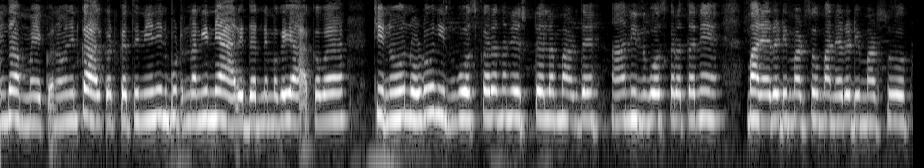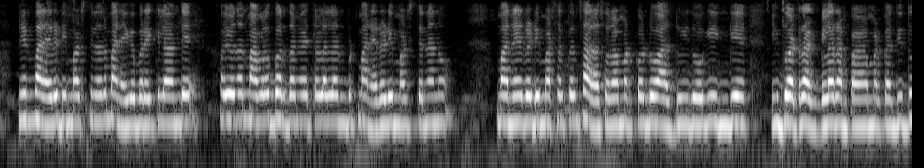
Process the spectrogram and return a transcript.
ನಿಂದ ಅಮ್ಮ ಯಾಕನವ ನಿನ್ನ ಕಾಲು ಕಟ್ಕೊತೀನಿ ನಿನ್ನ ಬಿಟ್ರೆ ನನಗೆ ಇನ್ನು ಯಾರಿದ್ದಾರೆ ನಿಮ್ಮ ಮಗ ಯಾಕವ ಚಿನ್ನು, ನೋಡು, ನಿನಗೋಸ್ಕರ ನಾನು ಎಷ್ಟೆಲ್ಲ ಮಾಡಿದೆ. ಹಾಂ ನಿನಗೋಸ್ಕರ ತಾನೇ ಮನೆ ರೆಡಿ ಮಾಡಿಸು, ಮನೆ ರೆಡಿ ಮಾಡಿಸು. ನೀನು ಮನೆ ರೆಡಿ ಮಾಡಿಸ್ತೀನಿ ಅಂದ್ರೆ ಮನೆಗೆ ಬರೋಕ್ಕಿಲ್ಲ ಅಂದೆ. ಅಯ್ಯೋ ನನ್ನ ಮಗಳು ಬರ್ದಂಗೆ ಆಯ್ತಾಳಲ್ಲ ಅಂದ್ಬಿಟ್ಟು ಮನೆ ರೆಡಿ ಮಾಡಿಸ್ದೆ ನಾನು. ಮನೆ ರೆಡಿ ಮಾಡ್ಸಕ್ಕೆ ಸಾಲ ಸಾಲ ಮಾಡ್ಕೊಂಡು ಅದು ಇದು ಹೋಗಿ ಹಿಂಗೆ ಹಿಂಗೆ ದೊಡ್ಡ ರಗ್ಲ ರಂಪ ಮಾಡ್ಕೊಂಡಿದ್ದು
